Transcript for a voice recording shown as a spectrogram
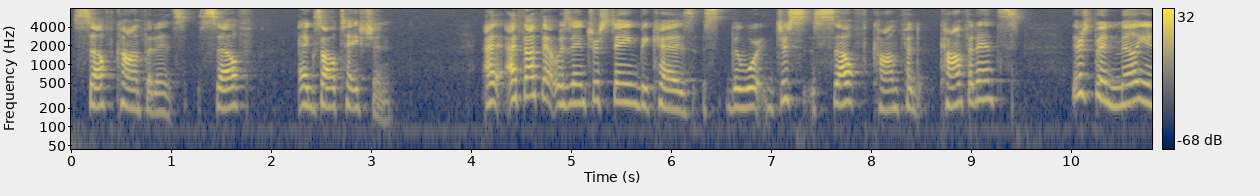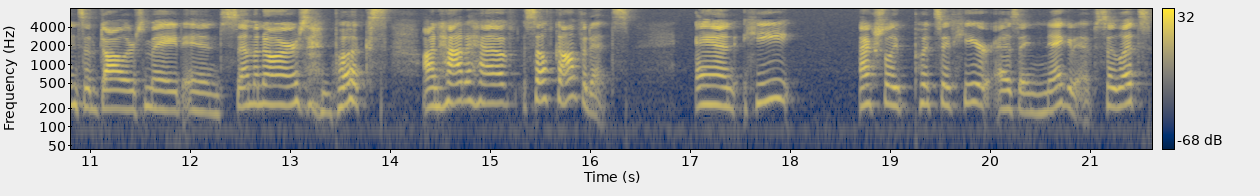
self confidence, self exaltation. I, I, thought that was interesting because the word just self confidence. There's been millions of dollars made in seminars and books on how to have self confidence, and he actually puts it here as a negative. So let's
